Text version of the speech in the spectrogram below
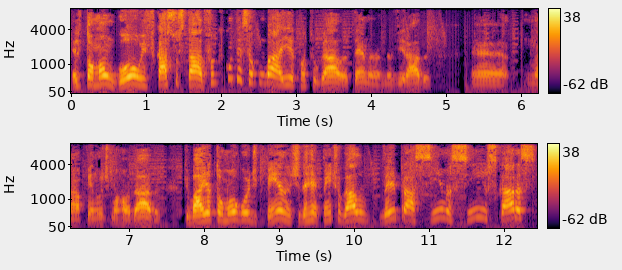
ele tomar um gol e ficar assustado. Foi o que aconteceu com o Bahia contra o Galo, até na, na virada, é, na penúltima rodada. Que o Bahia tomou o gol de pênalti, de repente o Galo veio para cima, assim, e os caras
